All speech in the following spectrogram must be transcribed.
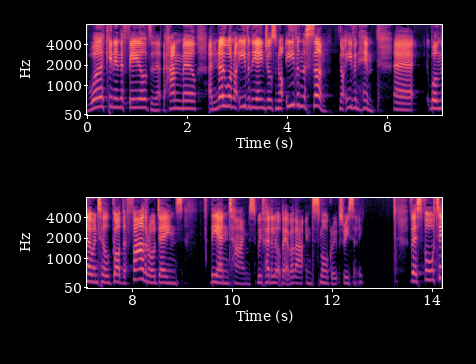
working in the fields and at the handmill, and no one, not even the angels, not even the Son, not even Him, uh, will know until God the Father ordains the end times. We've heard a little bit about that in small groups recently. Verse 40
